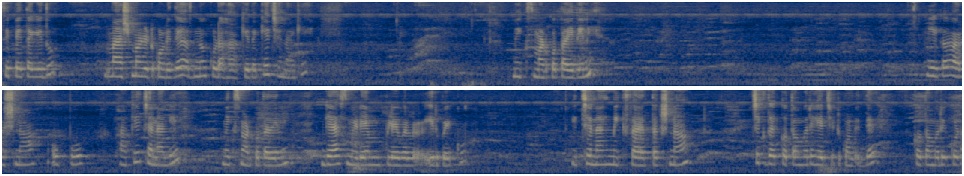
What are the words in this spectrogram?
ಸಿಪ್ಪೆ ತೆಗೆದು ಮ್ಯಾಶ್ ಮಾಡಿ ಇಟ್ಕೊಂಡಿದ್ದೆ. ಅದನ್ನು ಕೂಡ ಹಾಕಿದ್ದಕ್ಕೆ ಚೆನ್ನಾಗಿ ಮಿಕ್ಸ್ ಮಾಡ್ಕೋತಾ ಇದ್ದೀನಿ. ಈಗ ಅರಿಶಿನ ಉಪ್ಪು ಹಾಕಿ ಚೆನ್ನಾಗಿ ಮಿಕ್ಸ್ ಮಾಡ್ಕೋತಾ ಇದ್ದೀನಿ. ಗ್ಯಾಸ್ ಮೀಡಿಯಮ್ ಫ್ಲೇವರ್ ಇರಬೇಕು. ಇದು ಚೆನ್ನಾಗಿ ಮಿಕ್ಸ್ ಆದ ತಕ್ಷಣ ಚಿಕ್ಕದಾಗಿ ಕೊತ್ತಂಬರಿ ಹೆಚ್ಚಿಟ್ಕೊಂಡಿದ್ದೆ. ಕೊತ್ತಂಬರಿ ಕೂಡ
